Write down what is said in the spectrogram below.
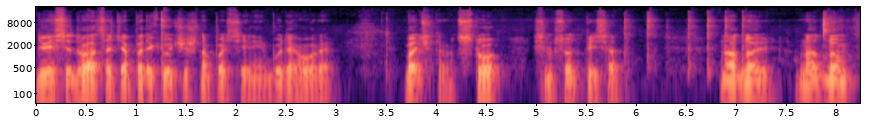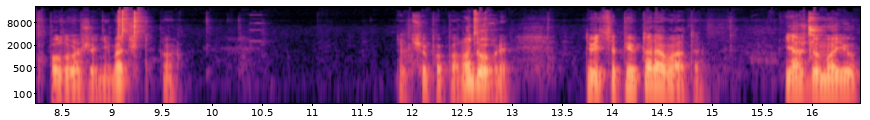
220, а переключиш на постійний, буде горе. Бачите, от 100, 750 на, одной, на одному положенні. Бачите? О. Тут що попало. Ну, добре. Дивіться, півтора вата. Я ж думаю.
